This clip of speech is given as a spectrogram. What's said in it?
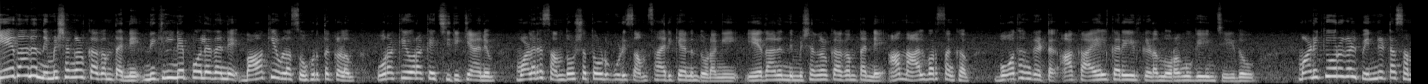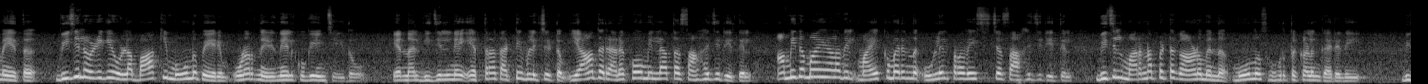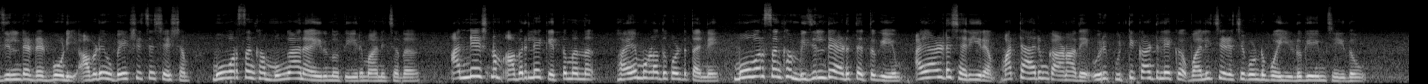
ഏതാനും നിമിഷങ്ങൾക്കകം തന്നെ നിഖിലിനെ പോലെ തന്നെ ബാക്കിയുള്ള സുഹൃത്തുക്കളും ഉറക്കി ഉറക്കെ ചിരിക്കാനും വളരെ സന്തോഷത്തോടു കൂടി സംസാരിക്കാനും തുടങ്ങി. ഏതാനും നിമിഷങ്ങൾക്കകം തന്നെ ആ നാൽവർ സംഘം ബോധം കെട്ട് ആ കായൽക്കരയിൽ കിടന്നുറങ്ങുകയും ചെയ്തു. മണിക്കൂറുകൾ പിന്നിട്ട സമയത്ത് വിജിലൊഴികെയുള്ള ബാക്കി മൂന്ന് പേരും ഉണർന്നെഴുന്നേൽക്കുകയും ചെയ്തു. എന്നാൽ വിജിലിനെ എത്ര തട്ടി വിളിച്ചിട്ടും യാതൊരു അനക്കവുമില്ലാത്ത സാഹചര്യത്തിൽ അമിതമായ അളവിൽ മയക്കുമരുന്ന് ഉള്ളിൽ പ്രവേശിച്ച സാഹചര്യത്തിൽ വിജിൽ മരണപ്പെട്ട് കാണുമെന്ന് മൂന്ന് സുഹൃത്തുക്കളും കരുതി. വിജിലിന്റെ ഡെഡ് ബോഡി അവിടെ ഉപേക്ഷിച്ച ശേഷം മൂവർ സംഘം മുങ്ങാനായിരുന്നു തീരുമാനിച്ചത്. അന്വേഷണം അവരിലേക്ക് എത്തുമെന്ന് ഭയമുള്ളതുകൊണ്ട് തന്നെ മൂവർ സംഘം വിജിലിന്റെ അടുത്തെത്തുകയും അയാളുടെ ശരീരം മറ്റാരും കാണാതെ ഒരു കുറ്റിക്കാട്ടിലേക്ക് വലിച്ചിഴച്ചു കൊണ്ടുപോയി ഇടുകയും ചെയ്തു.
